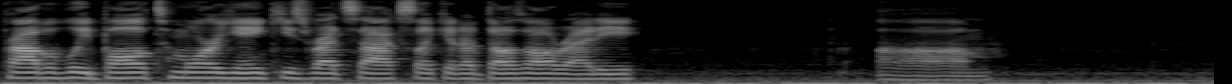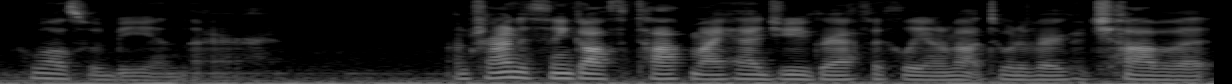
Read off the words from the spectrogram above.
probably Baltimore, Yankees, Red Sox, like it does already. Um, who else would be in there? I'm trying to think off the top of my head geographically, and I'm not doing a very good job of it.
